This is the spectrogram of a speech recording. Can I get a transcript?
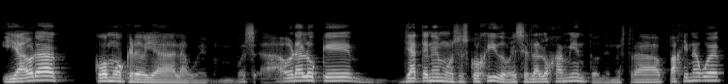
y ahora, ¿cómo creo ya la web? Pues ahora lo que ya tenemos escogido es el alojamiento de nuestra página web,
